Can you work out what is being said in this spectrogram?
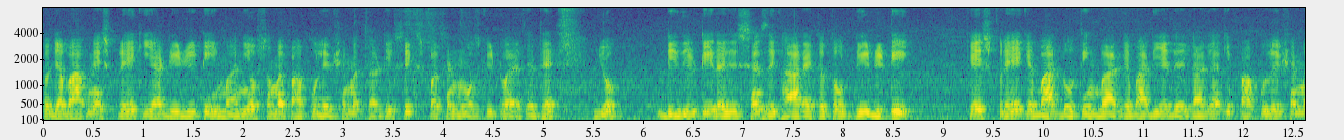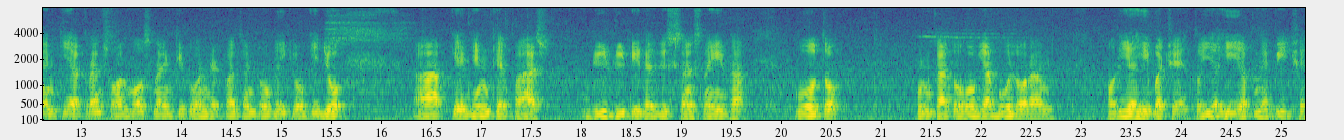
तो जब आपने स्प्रे किया डीडीटी मानिए उस समय पॉपुलेशन में 36 परसेंट मॉस्कीटो ऐसे थे जो डीडीटी रेजिस्टेंस दिखा रहे थे। तो डीडीटी के स्प्रे के बाद, दो तीन बार के बाद ये देखा गया कि पॉपुलेशन में इनकी अक्रंस ऑलमोस्ट 90 टू 100 परसेंट हो गई, क्योंकि जो आपके जिनके पास डीडीटी रेजिस्टेंस नहीं था, वो तो उनका तो हो गया बोलो राम और यही बचे तो यही अपने पीछे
